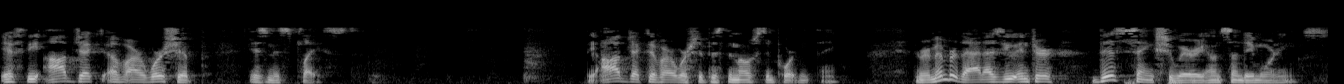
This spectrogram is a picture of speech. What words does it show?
if the object of our worship is misplaced. The object of our worship is the most important thing. And remember that as you enter this sanctuary on Sunday mornings.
